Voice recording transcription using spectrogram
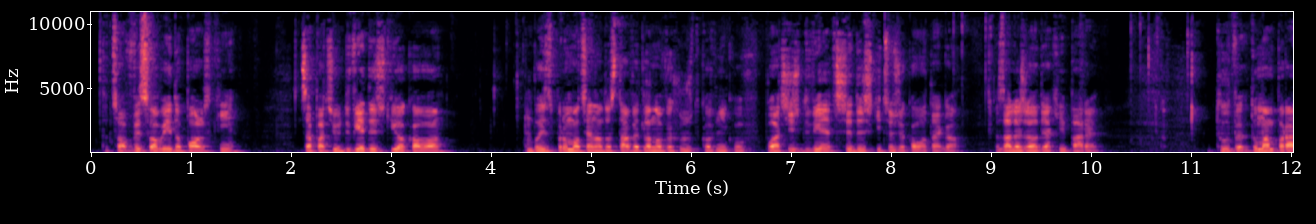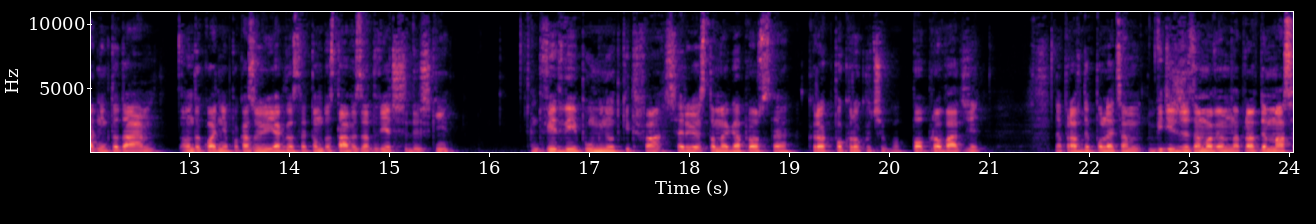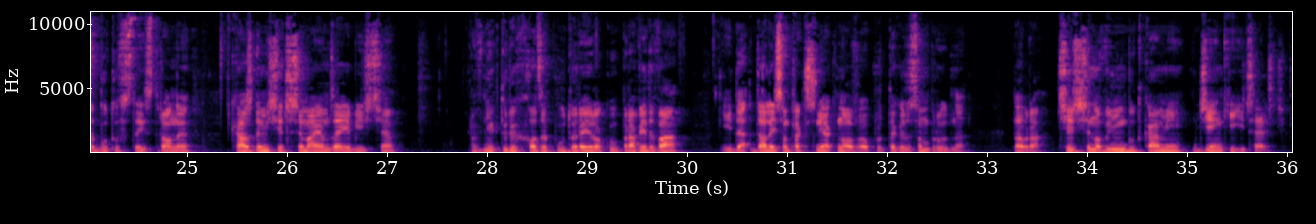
to co, wysłał jej do Polski, zapłacił dwie dyszki około, bo jest promocja na dostawę dla nowych użytkowników, płacisz dwie, trzy dyszki, coś około tego, zależy od jakiej pary. Tu, tu mam poradnik dodałem, on dokładnie pokazuje jak dostać tą dostawę za dwie, trzy dyszki. Dwie, dwie i pół minutki trwa, serio jest to mega proste, krok po kroku Cię po- poprowadzi. Naprawdę polecam. Widzisz, że zamawiam naprawdę masę butów z tej strony. Każde mi się trzymają zajebiście. W niektórych chodzę półtorej roku, prawie dwa i da dalej są praktycznie jak nowe, oprócz tego, że są brudne. Dobra, ciesz się nowymi butkami, dzięki i cześć.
